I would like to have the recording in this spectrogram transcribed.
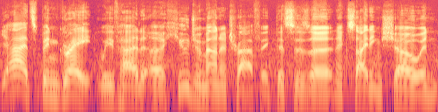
Yeah, it's been great. We've had a huge amount of traffic. This is a, an exciting show, and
